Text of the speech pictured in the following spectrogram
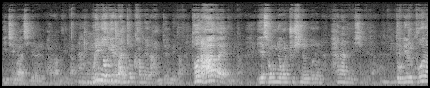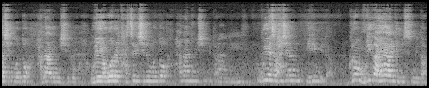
잊지 마시기를 바랍니다. 우리는 여기에 만족하면 안 됩니다. 더 나아가야 됩니다. 이제 성령을 주시는 분은 하나님이십니다. 또 우리를 구원하시는 분도 하나님이시고 우리의 영혼을 다스리시는 분도 하나님이십니다. 위에서 하시는 일입니다. 그럼 우리가 해야 할 일이 있습니다.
